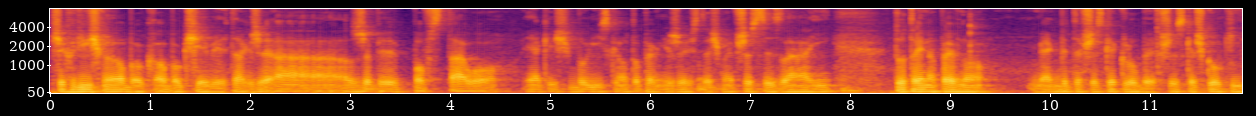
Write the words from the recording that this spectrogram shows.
przechodziliśmy obok, obok siebie, także a żeby powstało jakieś boisko, no to pewnie, że jesteśmy wszyscy za i tutaj na pewno jakby te wszystkie kluby, wszystkie szkółki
